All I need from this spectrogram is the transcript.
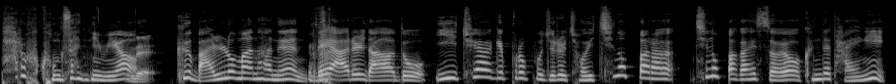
8504님이요. 네. 그 말로만 하는 내 알을 낳아도 이 최악의 프로포즈를 저희 친오빠라 친오빠가 했어요. 근데 다행히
